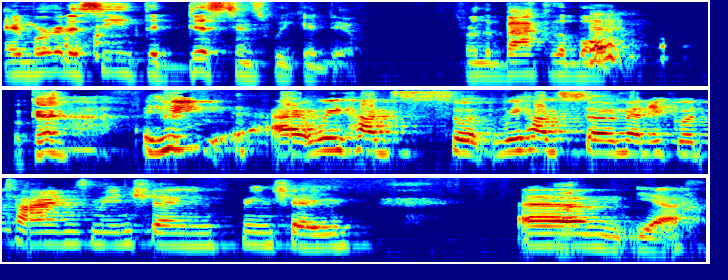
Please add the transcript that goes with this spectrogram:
and we're gonna see the distance we can do from the back of the bowl. Okay. He, uh, we had so we had so many good times. Me and Shane, me and Shane. Um, uh, yeah,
